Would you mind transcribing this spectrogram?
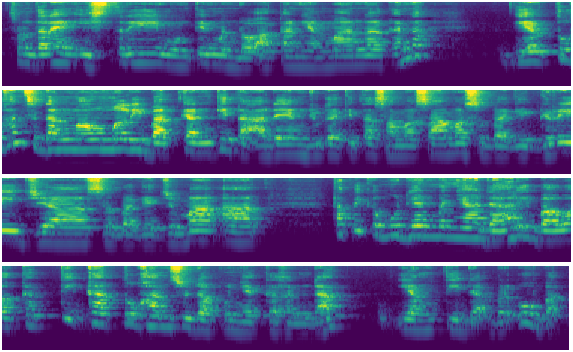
Sementara yang istri mungkin mendoakan yang mana, karena ya Tuhan sedang mau melibatkan kita. Ada yang juga kita sama-sama sebagai gereja, sebagai jemaat, tapi kemudian menyadari bahwa ketika Tuhan sudah punya kehendak yang tidak berubah,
